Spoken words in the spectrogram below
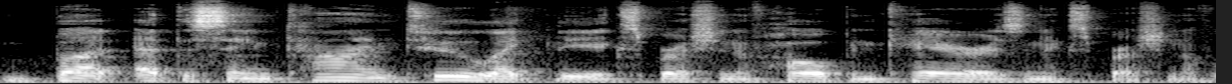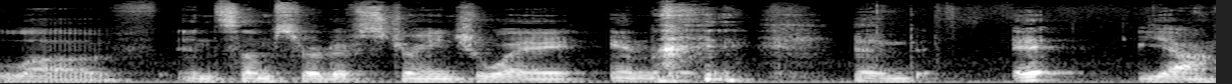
But at the same time too like the expression of hope and care is an expression of love in some sort of strange way. And and it yeah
